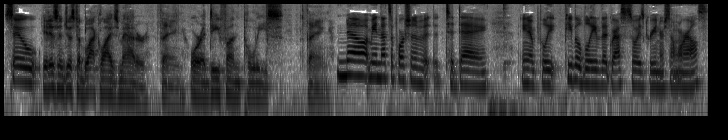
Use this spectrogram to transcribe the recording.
So It isn't just a Black Lives Matter thing or a defund police thing. No, I mean that's a portion of it today. You know, poli- people believe the grass is always greener somewhere else,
